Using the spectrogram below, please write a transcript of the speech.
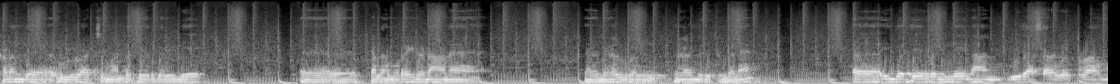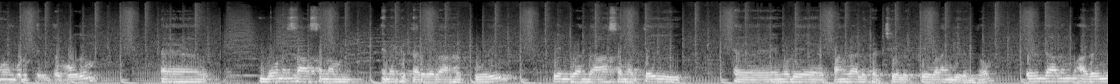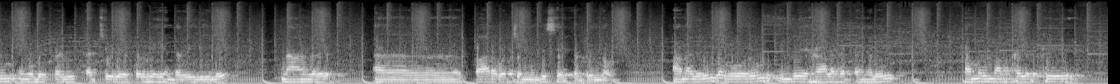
கடந்த உள்ளூராட்சி மன்ற தேர்தலிலே பல முறைகேடான நிகழ்வுகள் நிகழ்ந்திருக்கின்றன. இந்த தேர்தலிலே நான் வீதாசார வேட்பாளராக முகம் கொடுத்திருந்த போதும் போனஸ் ஆசனம் எனக்கு தருவதாக கூறி பின் வந்த ஆசனத்தை எங்களுடைய பங்காளி கட்சிகளுக்கு வழங்கியிருந்தோம். இருந்தாலும் அதுவும் எங்களுடைய கல் கட்சியுடைய கொள்கை என்ற ரீதியிலே நாங்கள் பாரபட்சம் பாரபட்சமின்றி செயற்பட்டிருந்தோம். ஆனால் இருந்தபோதும் இன்றைய காலகட்டங்களில் தமிழ் மக்களுக்கு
